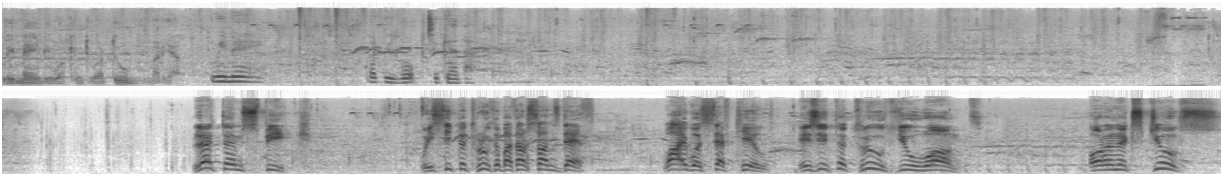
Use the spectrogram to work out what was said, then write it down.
We may be walking to our doom, Maria. We may, but we walk together. Let them speak. We seek the truth about our son's death. Why was Sef killed? Is it the truth you want? Or an excuse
